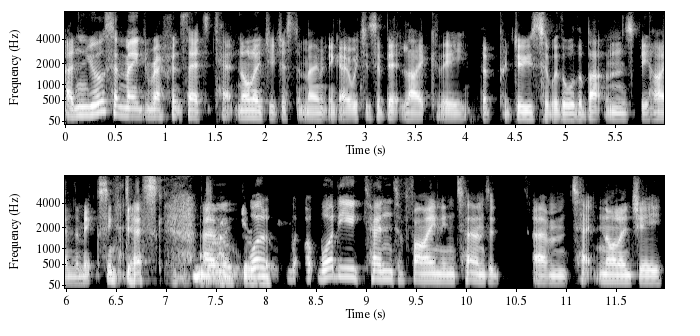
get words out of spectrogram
and you also made the reference there to technology just a moment ago, which is a bit like the the producer with all the buttons behind the mixing desk. Um, what what do you tend to find in terms of um, technology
